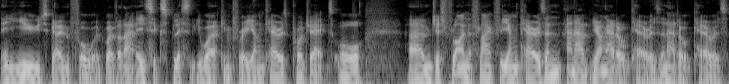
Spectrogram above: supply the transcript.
use going forward. Whether that is explicitly working for a young carers project or um, just flying the flag for young carers and, and ad- young adult carers and adult carers.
